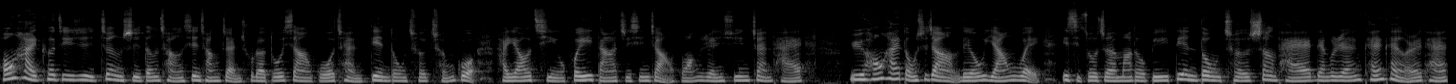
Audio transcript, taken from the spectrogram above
红海科技日正式登场，现场展出了多项国产电动车成果，还邀请辉达执行长黄仁勋站台，与红海董事长刘扬伟一起坐着 Model B 电动车上台，两个人侃侃而谈，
